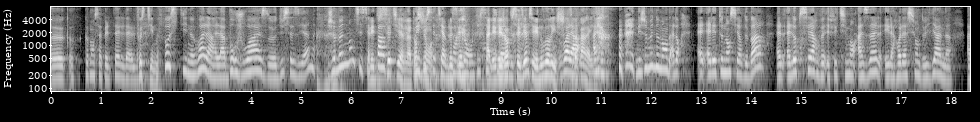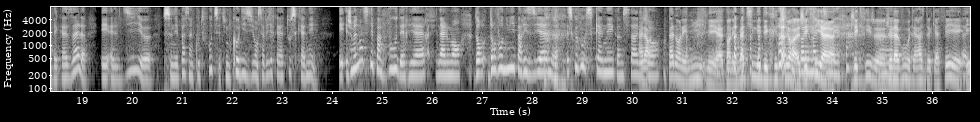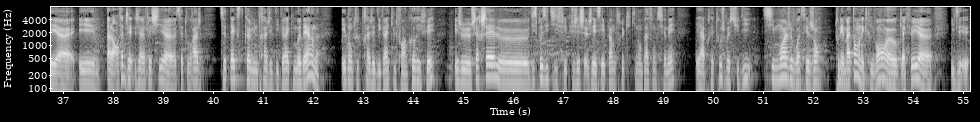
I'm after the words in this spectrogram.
euh, comment s'appelle-t-elle Faustine. Faustine, voilà, la bourgeoise du 16e. Je me demande si c'est pas... Elle est du 7e, attention. Oui, du 7e, pardon, du 7e. Allez, les gens du 16e, c'est les nouveaux riches, voilà. c'est pas pareil. mais je me demande, alors, elle, est tenancière de bar, elle, observe effectivement Hazel et la relation de Yann avec Hazel, et elle dit, euh, ce n'est pas un coup de foot, c'est une collision. Ça veut dire qu'elle a tout scanné. Et je me demande si c'était pas vous derrière, finalement, dans, dans vos nuits parisiennes. Est-ce que vous scannez comme ça les alors, gens Pas dans les nuits, mais euh, dans les matinées d'écriture. j'écris, euh, j'écris, je, je l'avoue, aux terrasses de café. Et, euh, et alors, en fait, j'ai réfléchi à cet ouvrage, ce texte, comme une tragédie grecque moderne. Et dans toute tragédie grecque, il faut un coryphée. Et je cherchais le dispositif. Et puis j'ai essayé plein de trucs qui n'ont pas fonctionné. Et après tout, je me suis dit, si moi je vois ces gens tous les matins en écrivant euh, au café. Euh,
